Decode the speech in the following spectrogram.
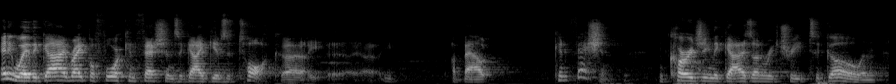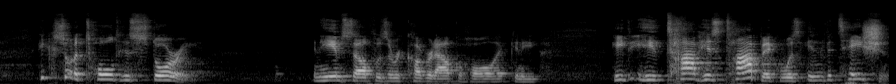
Anyway, the guy right before confessions, a guy gives a talk uh, uh, about confession, encouraging the guys on retreat to go. And he sort of told his story. And he himself was a recovered alcoholic, and he, he, he top, his topic was invitation.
